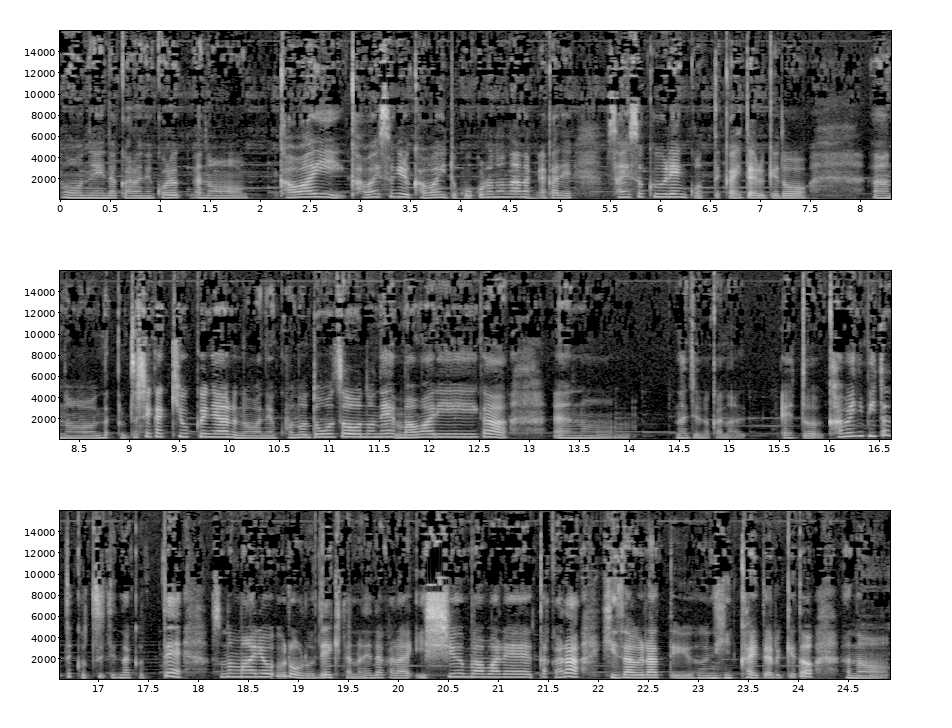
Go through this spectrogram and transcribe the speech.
そうねだからねこれあの可愛い可愛すぎる可愛いと心の中で最速連呼って書いてあるけどあの私が記憶にあるのはねこの銅像のね周りがあの何て言うのかなえっと、壁にピタってくっついてなくって、その周りをうろうろできたのね。だから一周回れたから膝裏っていう風に 書いてあるけど、あの、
